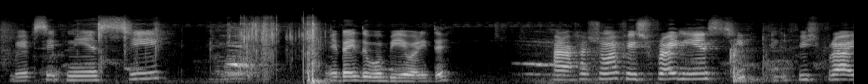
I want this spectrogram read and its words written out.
বেডশিট নিয়ে এসেছি এটাই দেবো বিয়ে বাড়িতে আর আসার সময় ফিশ ফ্রাই নিয়ে এসেছি। এই যে ফিশ ফ্রাই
